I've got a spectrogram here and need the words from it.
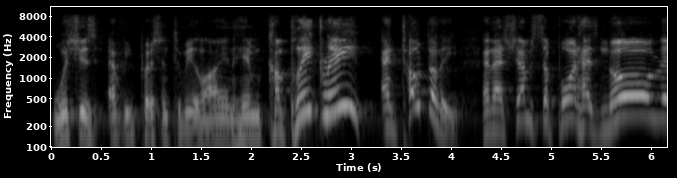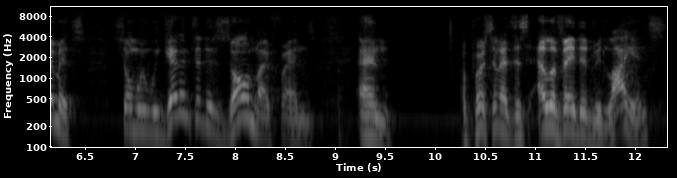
wishes every person to rely on Him completely and totally. And Hashem's support has no limits. So when we get into this zone, my friends, and a person has this elevated reliance,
